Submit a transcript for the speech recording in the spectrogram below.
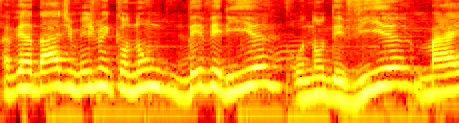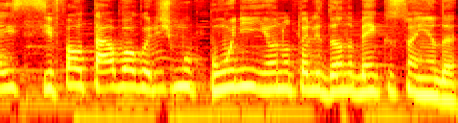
A verdade mesmo é que eu não deveria ou não devia, mas se faltar o algoritmo pune e eu não tô lidando bem com isso ainda.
